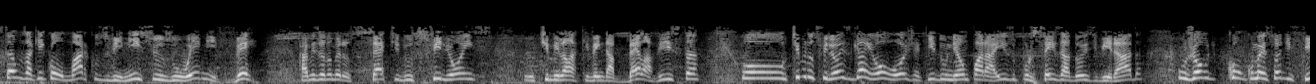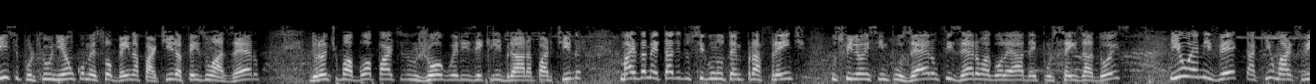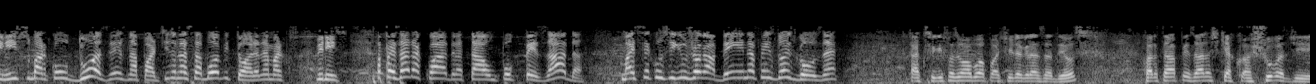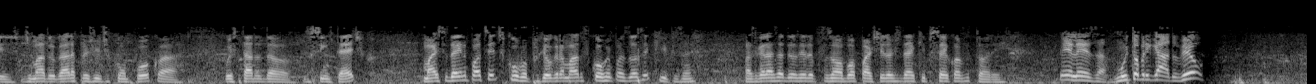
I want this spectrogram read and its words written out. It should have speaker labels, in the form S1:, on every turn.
S1: Estamos aqui com o Marcos Vinícius, o MV, camisa número 7 dos Filhões, o time lá que vem da Bela Vista. O time dos Filhões ganhou hoje aqui do União Paraíso por 6 a 2 de virada. Um jogo que começou difícil porque o União começou bem na partida, fez 1 a 0. Durante uma boa parte do jogo eles equilibraram a partida, mas da metade do segundo tempo para frente, os Filhões se impuseram, fizeram a goleada aí por 6 a 2. E o MV, que tá aqui, o Marcos Vinícius, marcou duas vezes na partida nessa boa vitória, né, Marcos Vinícius? Apesar da quadra estar tá um pouco pesada, mas você conseguiu jogar bem e ainda fez dois gols, né?
S2: Ah, consegui fazer uma boa partida, graças a Deus. Quando estava pesado, acho que a, a, chuva de, de madrugada prejudicou um pouco a, o estado do, do, sintético. Mas isso daí não pode ser desculpa, porque o gramado ficou ruim para as duas equipes, né? Mas graças a Deus ainda fazer uma boa partida, ajudar a equipe a sair com a vitória.
S1: Beleza, muito obrigado, viu?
